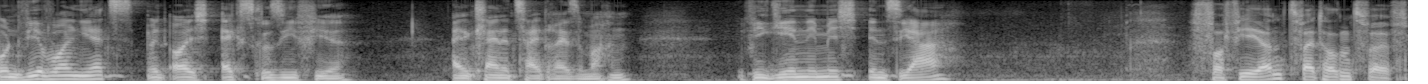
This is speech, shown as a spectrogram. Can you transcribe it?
Und wir wollen jetzt mit euch exklusiv hier eine kleine Zeitreise machen. Wir gehen nämlich ins Jahr Vor vier Jahren, 2012.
